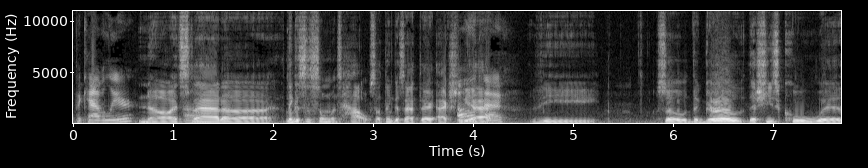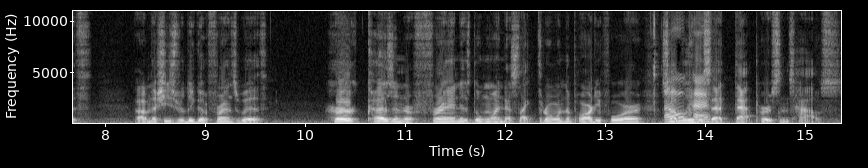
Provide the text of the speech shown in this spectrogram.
The Cavalier? no, it's that. uh I think it's at someone's house. I think it's at their actually Oh, at the so the girl that she's cool with, um, that she's really good friends with, her cousin or friend is the one that's like throwing the party for her. So I Oh, believe okay. it's at that person's house.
